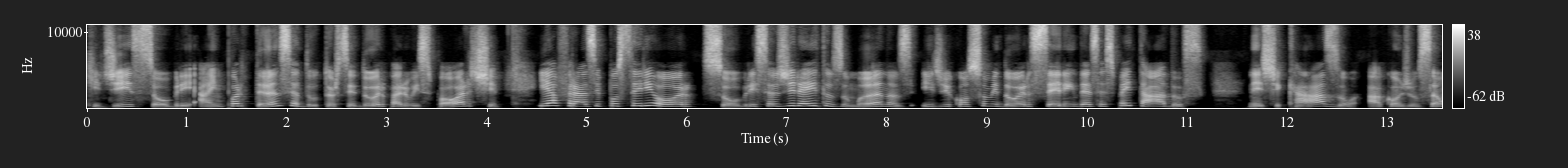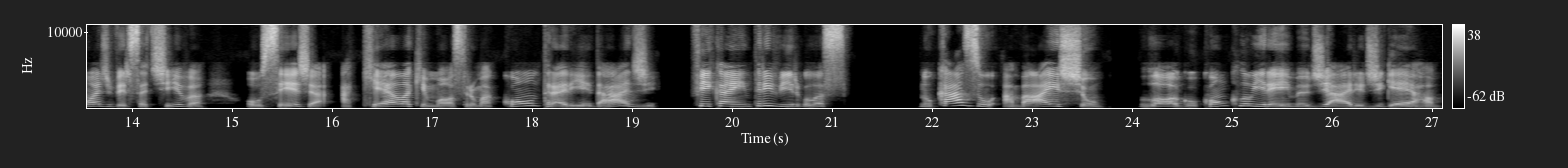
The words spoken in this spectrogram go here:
que diz sobre a importância do torcedor para o esporte, e a frase posterior, sobre seus direitos humanos e de consumidor serem desrespeitados. Neste caso, a conjunção adversativa, ou seja, aquela que mostra uma contrariedade, fica entre vírgulas. No caso abaixo, logo concluirei meu diário de guerra.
